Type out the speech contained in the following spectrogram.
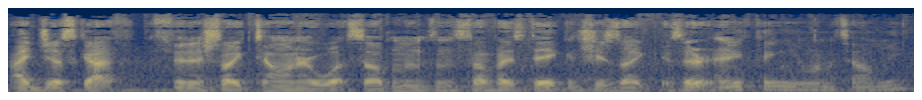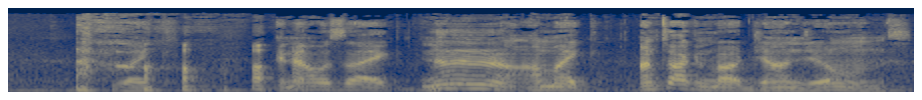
I just got finished like telling her what supplements and stuff I take, and she's like, "Is there anything you want to tell me?" Like, and I was like, "No, no, no, no." I'm like, I'm talking about Jon Jones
